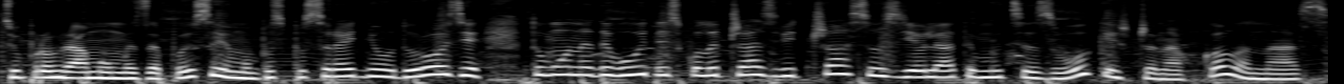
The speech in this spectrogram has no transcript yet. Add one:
Цю програму ми записуємо безпосередньо у дорозі, тому не дивуйтесь, коли час від часу з'являтимуться звуки, що навколо нас.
